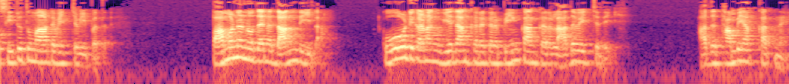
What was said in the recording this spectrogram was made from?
සිටුතුමාට වෙච්ච විපත. පමණ නොදැන දන්දීලා කෝටි කනං වියදං කර කර පින්කං කරලා අද වෙච්ච දෙයි. අද තඹයක්කත් නෑ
